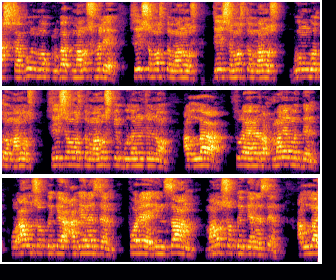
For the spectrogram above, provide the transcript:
আশরাফুল মকলুকাত মানুষ হলে সেই সমস্ত মানুষ যে সমস্ত মানুষ গুণগত মানুষ সেই সমস্ত মানুষকে বোঝানোর জন্য আল্লাহ সুরায় রহমানের মধ্যে কোরআন শব্দকে আগে এনেছেন পরে ইনসান মানুষ শব্দকে এনেছেন। আল্লাহ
